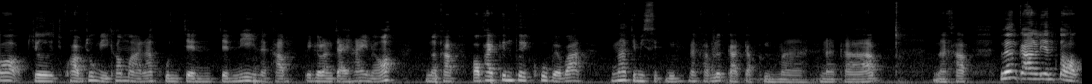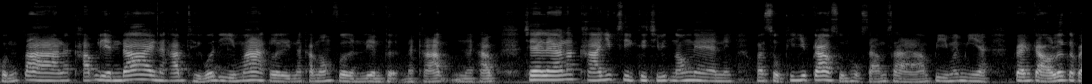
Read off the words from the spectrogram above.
ก็เจอความโชคดีเข้ามานะคุณเจนเจนนี่นะครับเป็นกำลังใจให้เนาะนะครับพอไพ่ขึ้นถ้วยคู่แปลว่าน่าจะมีสิทธิ์ลุ้นนะครับเรื่องการกลับคืนมานะครับ นะครับเรื่องการเรียนต่อขนตานะครับเรียนได้นะครับถือว่าดีมากเลยนะครับน้องเฟิร์นเรียนเถอะนะครับนะครับแชร์แล้วนะคะยิปซีคือชีวิตน้องแนนในวันศุกร์ที่ 29 06 33 ปีมะเมียแฟนเก่าเลิกกันไป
